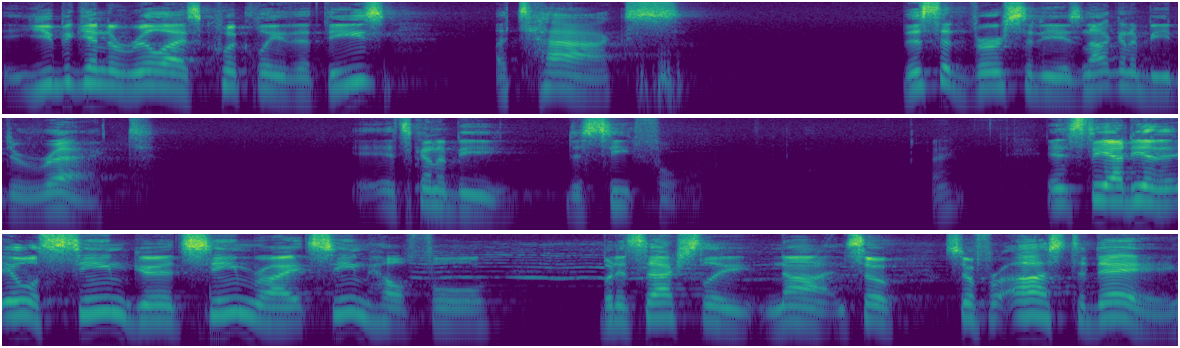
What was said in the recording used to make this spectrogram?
you begin to realize quickly that these attacks, this adversity is not going to be direct, it's going to be deceitful. It's the idea that it will seem good, seem right, seem helpful, but it's actually not. And so, so for us today,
